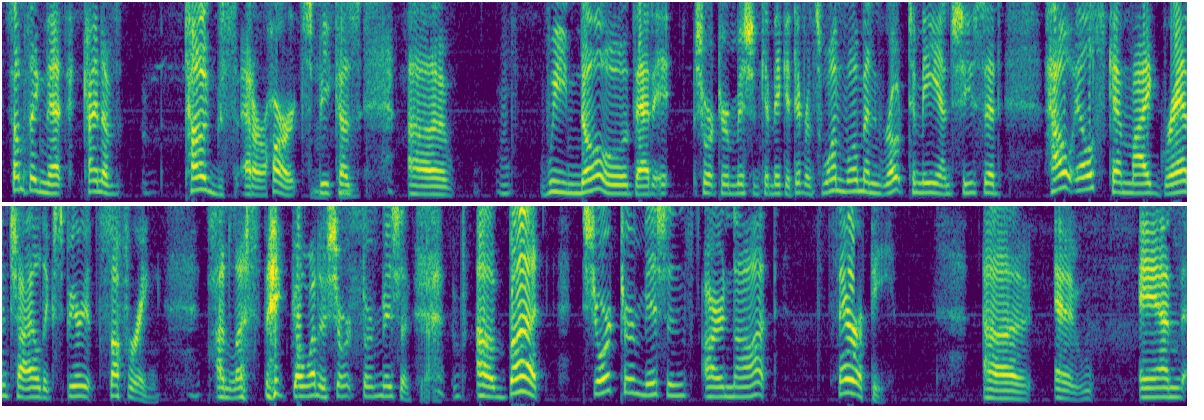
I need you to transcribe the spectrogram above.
something that kind of tugs at our hearts mm-hmm. because uh, we know that it, short-term mission can make a difference. One woman wrote to me and she said, "How else can my grandchild experience suffering unless they go on a short-term mission?" Yeah. Uh, but short-term missions are not therapy, uh, and, and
